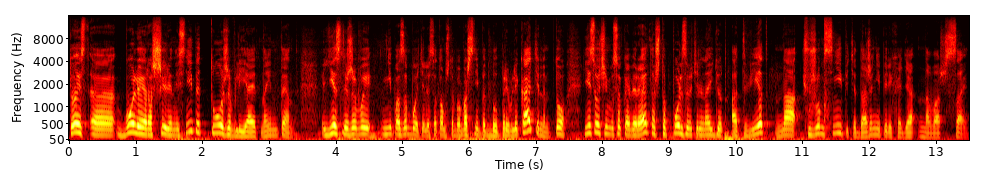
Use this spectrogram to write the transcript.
То есть э, более расширенный снипет тоже влияет на интент. Если же вы не позаботились о том, чтобы ваш снипет был привлекательным, то есть очень высокая вероятность, что пользователь найдет ответ на чужом снипете, даже не переходя на ваш сайт.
